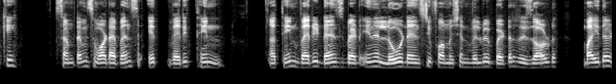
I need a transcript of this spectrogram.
okay sometimes what happens it very thin a thin very dense bed in a low density formation will be better resolved by the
